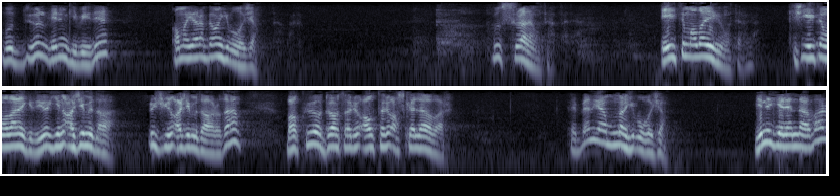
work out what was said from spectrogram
Bu dün benim gibiydi ama yarın ben onun gibi olacağım. Bu sıra muhtemelen. Eğitim alayı gibi muhtemelen. Kişi eğitim alanına gidiyor. Yine acemi daha. Üç gün acemi daha orada. Bakıyor dört aylık, altı aylık askerler var. E ben yani bunlar gibi olacağım. Yeni gelenler var.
